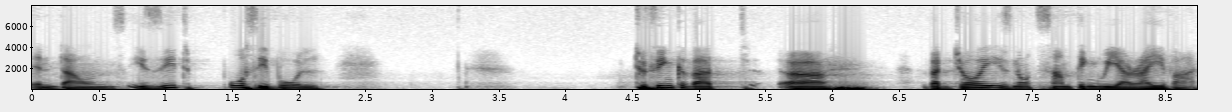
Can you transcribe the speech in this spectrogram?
and downs. Is it possible to think that, uh, that joy is not something we arrive at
